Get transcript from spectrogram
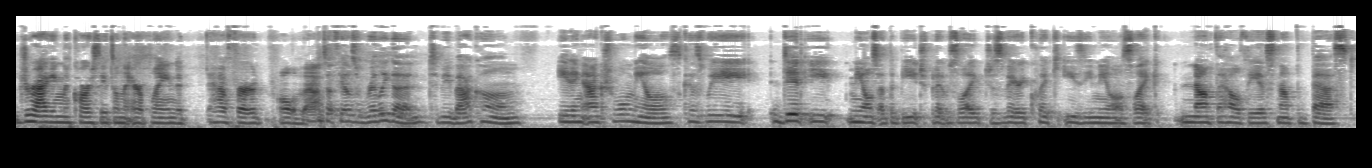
dragging the car seats on the airplane to have for all of that. So it feels really good to be back home eating actual meals because we did eat meals at the beach, but it was like just very quick, easy meals, like not the healthiest, not the best.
